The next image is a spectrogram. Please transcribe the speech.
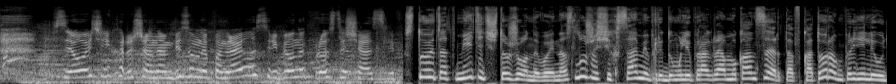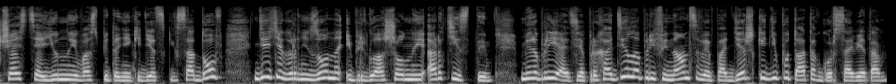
все очень хорошо, нам безумно понравилось, ребенок просто счастлив. Стоит отметить, что жены военнослужащих сами придумали программу концерта, в котором приняли участие юные воспитанники детских садов, дети гарнизона и приглашенные артисты. Мероприятие проходило при финансовой поддержке депутатов Горсовета.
